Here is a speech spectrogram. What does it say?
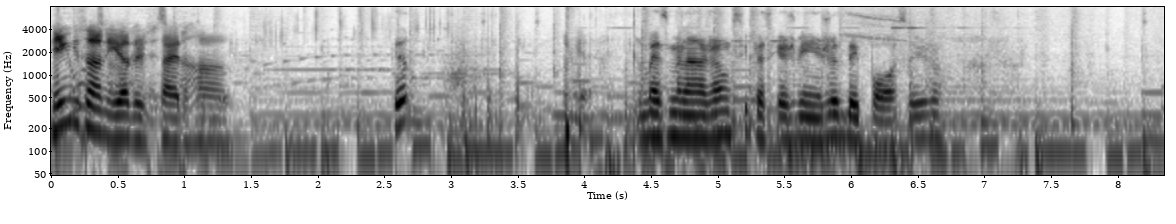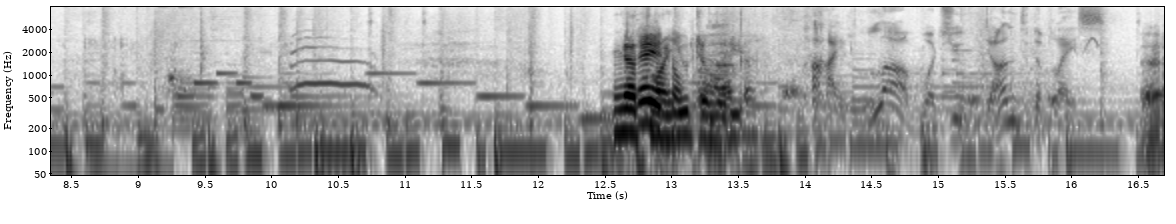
Pink's on the other side, huh? Yep. Okay. Ben c'est mélangeant aussi parce que je viens juste de passer là. That's Hey, my utility. I love what you've done to the place. Uh.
